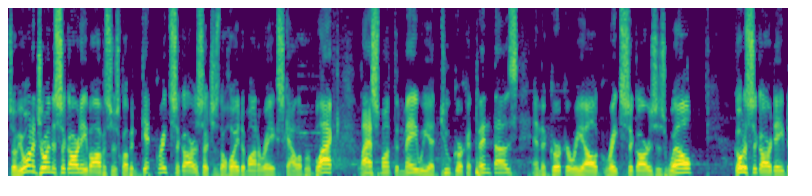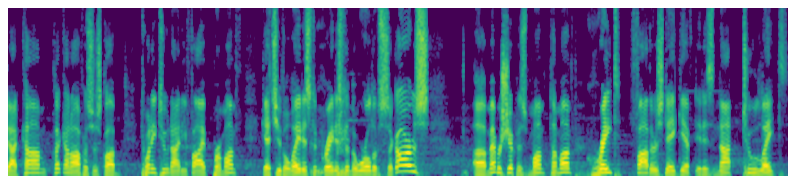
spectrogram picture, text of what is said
So if you want to join the Cigar Dave Officers Club and get great cigars such as the Hoyo de Monterrey Excalibur Black, last month in May we had two Gurkha Trentas and the Gurkha Real, great cigars as well. Go to cigardave.com, click on Officers Club, $22.95 per month gets you the latest and greatest in the world of cigars. Uh, membership is month to month. Great Father's Day gift. It is not too late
